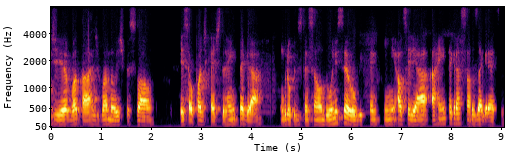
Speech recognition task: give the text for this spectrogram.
dia, boa tarde, boa noite, pessoal. Esse é o podcast do Reintegrar, um grupo de extensão do UniceuB que tem fim auxiliar a reintegração dos egressos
